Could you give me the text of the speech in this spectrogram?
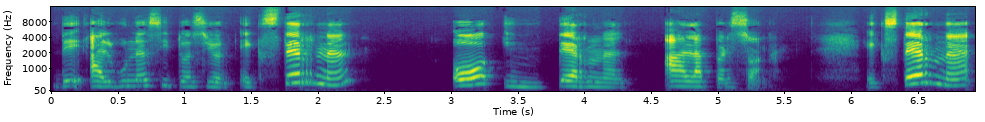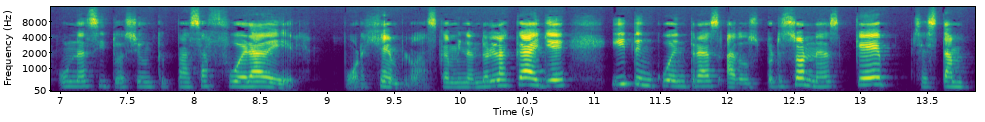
de alguna situación externa o interna a la persona. Externa, una situación que pasa fuera de él. Por ejemplo, vas caminando en la calle y te encuentras a dos personas que se están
